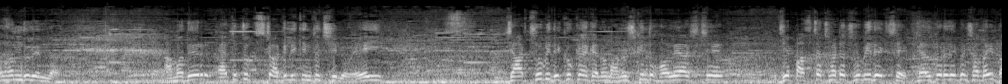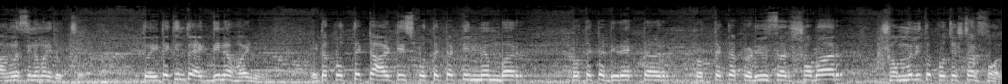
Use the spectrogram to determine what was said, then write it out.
আলহামদুলিল্লাহ। আমাদের এতটুকু স্ট্রাগলই কিন্তু ছিল। এই যার ছবি দেখুক না কেন মানুষ কিন্তু হলে আসছে যে পাঁচটা ছটা ছবি দেখছে, খেয়াল করে দেখবেন সবাই বাংলা সিনেমাই দেখছে। তো এটা কিন্তু একদিনে হয়নি। এটা প্রত্যেকটা আর্টিস্ট প্রত্যেকটা টিম মেম্বার প্রত্যেকটা ডিরেক্টর প্রত্যেকটা প্রডিউসার সবার সম্মিলিত প্রচেষ্টার ফল।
